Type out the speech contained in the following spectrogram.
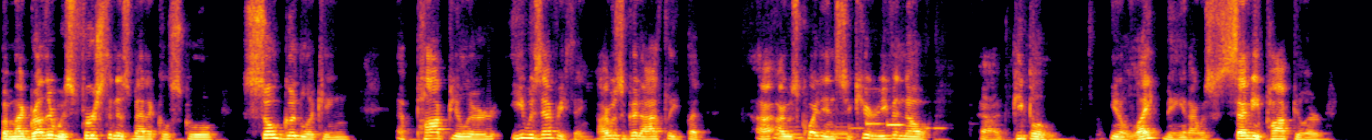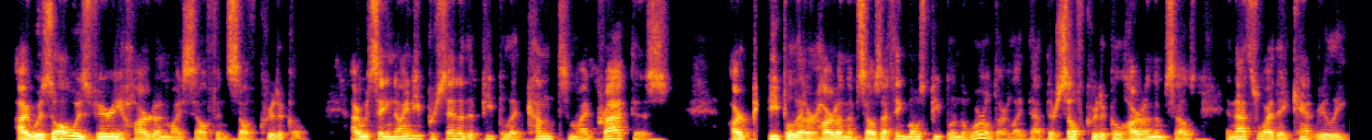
But my brother was first in his medical school, so good looking, popular. He was everything. I was a good athlete, but uh, I was quite insecure, even though uh, people, you know, liked me and I was semi popular. I was always very hard on myself and self critical. I would say 90% of the people that come to my practice are people that are hard on themselves. I think most people in the world are like that. They're self critical, hard on themselves. And that's why they can't really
